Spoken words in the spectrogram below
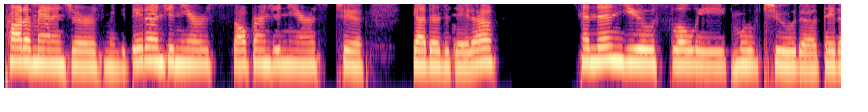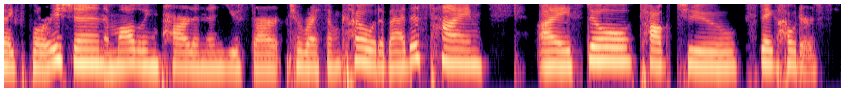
product managers, maybe data engineers, software engineers to gather the data. And then you slowly move to the data exploration and modeling part, and then you start to write some code. But at this time, I still talk to stakeholders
